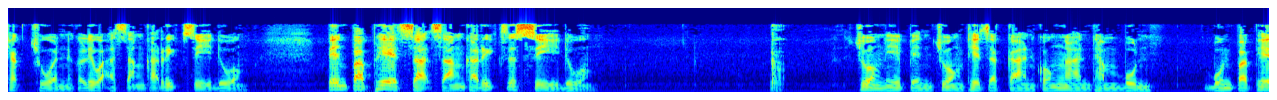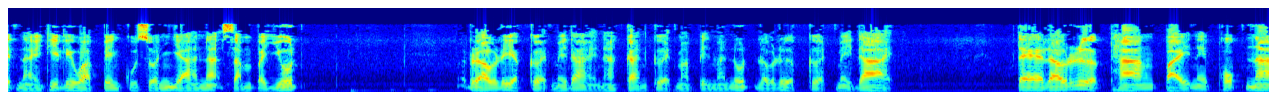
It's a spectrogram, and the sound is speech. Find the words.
ชักชวนเขาเรียกว่าอสังขาริกสี่ดวง เป็นประเภทสสังขาริกสี่ดวง ช่วงนี้เป็นช่วงเทศกาลของงานทำบุญ บุญประเภทไหนที่เรียกว่าเป็นกุศลญาณสัมปยุตเราเรียกเกิดไม่ได้นะ การเกิดมาเป็นมนุษย์ เราเลือกเกิดไม่ได้ แต่เราเลือกทางไปในภพหน้า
